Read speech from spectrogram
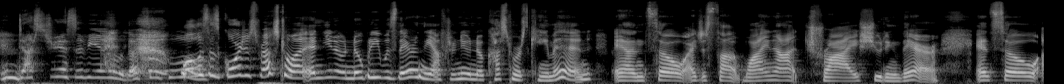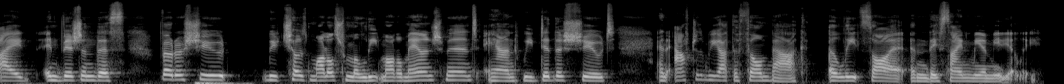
industrious of you. That's so cool. well, this is gorgeous restaurant and you know, nobody was there in the afternoon. No customers came in. And so I just thought, why not try shooting there? And so I envisioned this photo shoot we chose models from Elite Model Management and we did the shoot. And after we got the film back, Elite saw it and they signed me immediately.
